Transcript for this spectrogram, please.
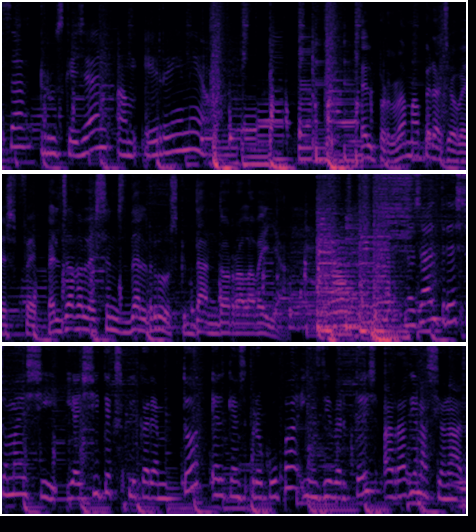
Comença Rusquejant amb RNA. El programa per a joves fet pels adolescents del Rusc d'Andorra la Vella. Nosaltres som així i així t'explicarem tot el que ens preocupa i ens diverteix a Ràdio Nacional.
